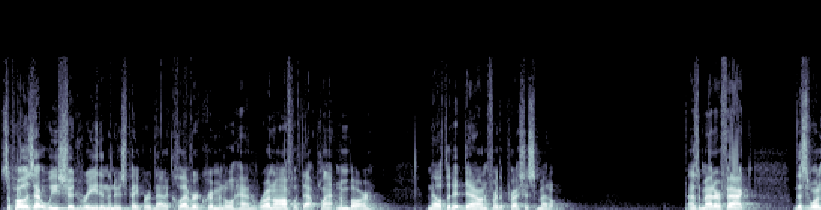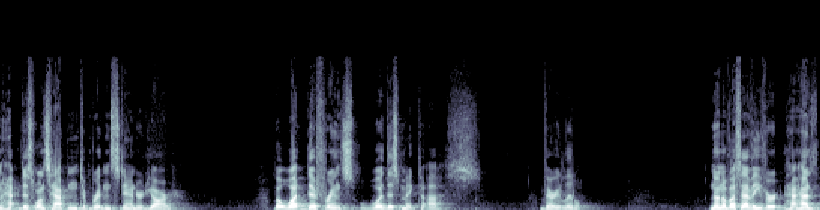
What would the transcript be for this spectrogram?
suppose that we should read in the newspaper that a clever criminal had run off with that platinum bar, melted it down for the precious metal. As a matter of fact, this, one ha- this once happened to Britain's Standard Yard. But what difference would this make to us? Very little. None of us have ever, has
